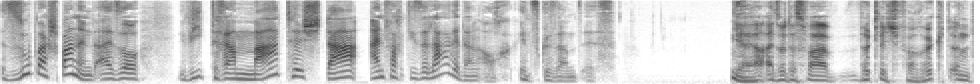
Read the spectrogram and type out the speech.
super spannend. Also wie dramatisch da einfach diese Lage dann auch insgesamt ist. Ja, also das war wirklich verrückt und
